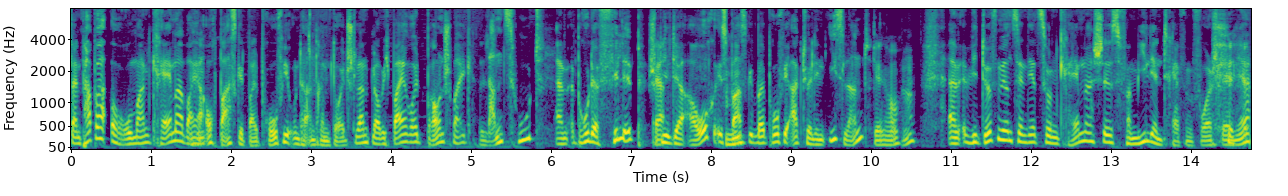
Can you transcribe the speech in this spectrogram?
Dein Papa Roman Krämer war ja auch Basketballprofi, unter anderem Deutschland, glaube ich, Bayreuth, Braunschweig, Landshut. Ähm, Bruder Philipp spielt ja, auch, ist Basketballprofi aktuell in Island. Genau. Ja. Ähm, wie dürfen wir uns denn jetzt so ein krämersches Familientreffen vorstellen? Ja?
